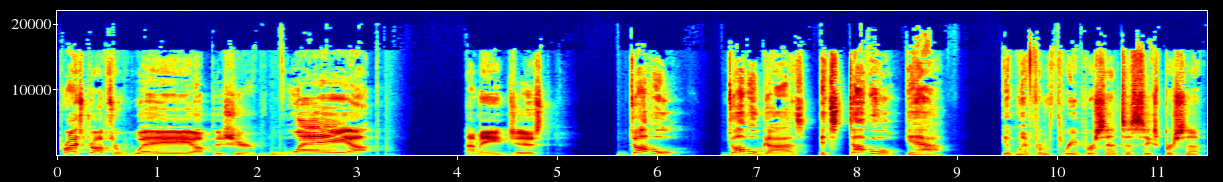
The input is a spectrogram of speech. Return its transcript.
Price drops are way up this year. Way up. I mean, just double. Double, guys. It's double. Yeah. It went from 3% to 6%.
